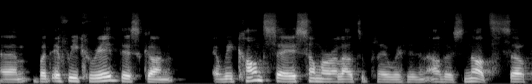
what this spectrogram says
Um, but if we create this gun, and we can't say some are allowed to play with it and others not. So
